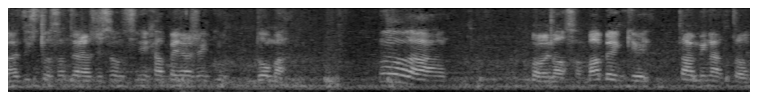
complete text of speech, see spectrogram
a zistil som teraz, že som si nechal peňaženku doma. No a povedal som babenke, tam mi na to,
